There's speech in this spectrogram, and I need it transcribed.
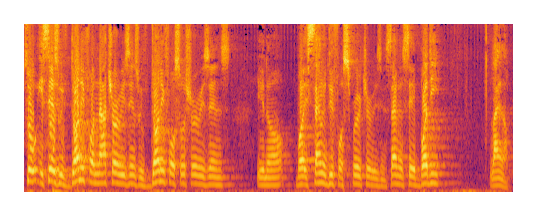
So he says we've done it for natural reasons, we've done it for social reasons, you know, but it's time to do it for spiritual reasons. It's time to say, body, line up.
